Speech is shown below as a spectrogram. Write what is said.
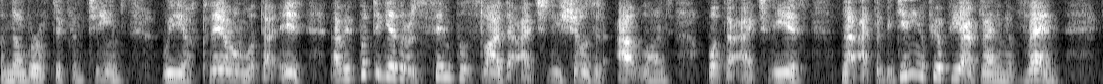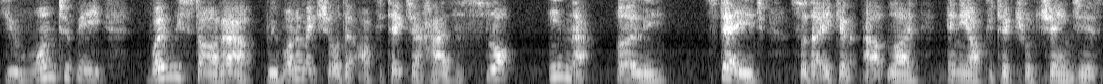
a number of different teams, we are clear on what that is. And we put together a simple slide that actually shows and outlines what that actually is. Now, at the beginning of your PI planning event, you want to be, when we start out, we want to make sure that architecture has a slot in that early stage so that it can outline any architectural changes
